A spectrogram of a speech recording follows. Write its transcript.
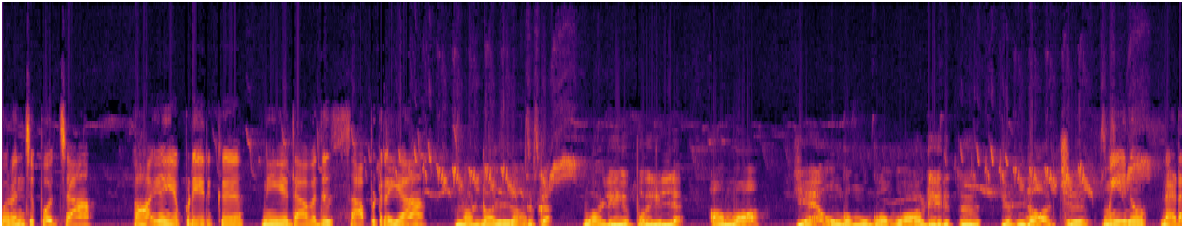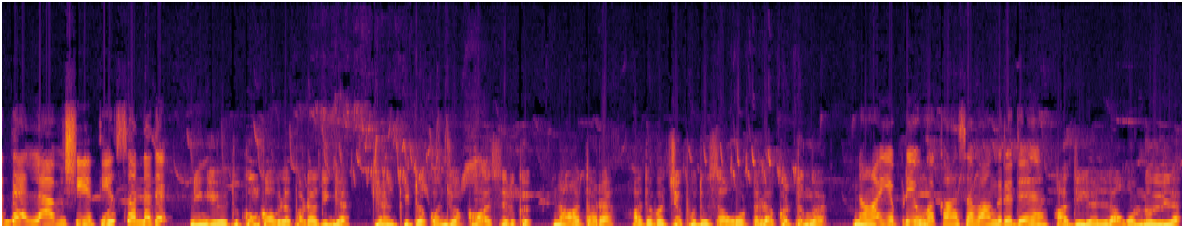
குறைஞ்சு போச்சா? காயம் எப்படி இருக்கு? நீ ஏதாவது சாப்பிடுறியா? நான் நல்லா இருக்கேன். வலி இப்போ இல்ல. ஆமா ஏன் உங்க முகம் வாடி இருக்கு? என்ன ஆச்சு? மீனு நடந்த எல்லா விஷயத்தையும் சொன்னது. நீங்க எதுக்கும் கவலைப்படாதீங்க. என்கிட்ட கொஞ்சம் காசு இருக்கு. நான் தரேன். அதை வச்சு புதுசா ஓட்டலை கட்டுங்க. நான் எப்படி உங்க காசை வாங்குறது? அது எல்லாம் ஒண்ணும் இல்ல.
